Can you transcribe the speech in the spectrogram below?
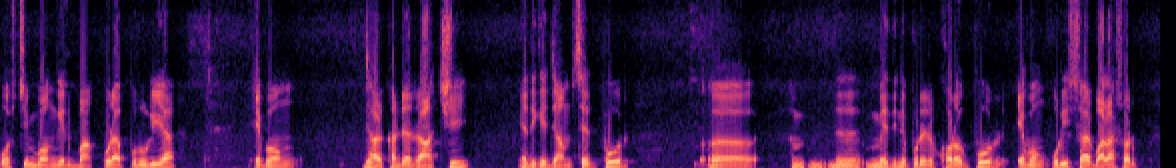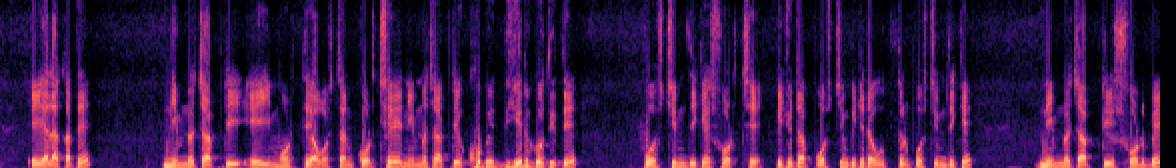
পশ্চিমবঙ্গের বাঁকুড়া, পুরুলিয়া এবং ঝাড়খণ্ডের রাঁচি, এদিকে জামশেদপুর মেদিনীপুরের খড়গপুর এবং উড়িষ্যার বালাসর এই এলাকাতে নিম্নচাপটি এই মুহূর্তে অবস্থান করছে। নিম্নচাপটি খুবই ধীর গতিতে পশ্চিম দিকে সরছে। কিছুটা পশ্চিম, কিছুটা উত্তর পশ্চিম দিকে নিম্নচাপটি সরবে।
